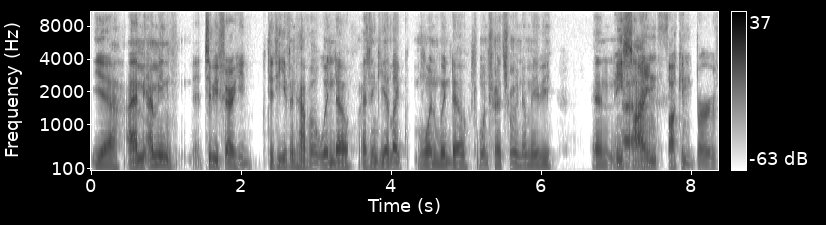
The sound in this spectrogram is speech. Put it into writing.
yeah, I mean, I mean, to be fair, he did he even have a window? I think he had like one window, one transfer window, maybe. And And he I- I- signed fucking Bur-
